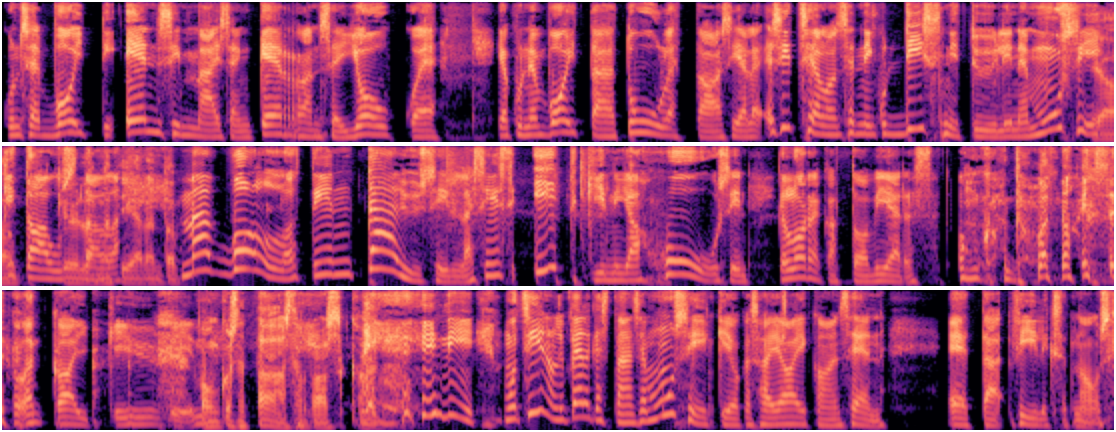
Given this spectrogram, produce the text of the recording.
kun se voitti ensimmäisen kerran se joukkue ja kun ne voittaa ja tuulettaa siellä. Ja sitten siellä on se niinku Disney-tyylinen musiikki Joo, taustalla. kyllä mä tiedän ton. Mä vollotin täysillä, siis itkin ja huusin. Ja Lore katsoo vieressä, että onko tuolla naisella kaikki hyvin. Onko se taas raskaan? niin, mutta siinä oli pelkästään se musiikki, joka sai aikaan sen, että fiilikset nousi.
